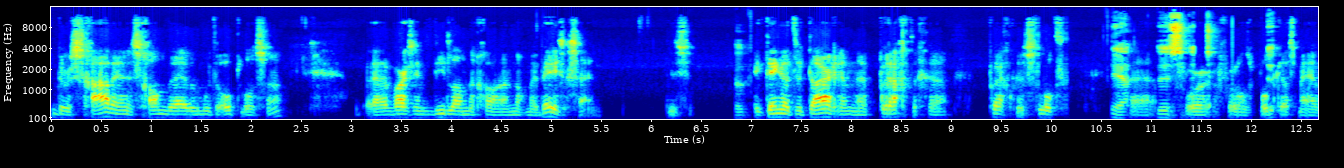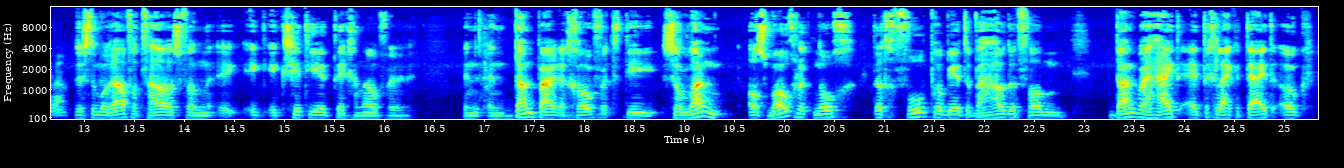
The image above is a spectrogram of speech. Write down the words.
door schade en schande hebben moeten oplossen, uh, waar ze in die landen gewoon nog mee bezig zijn. Dus ik denk dat we daar een uh, prachtige, prachtige slot ja, uh, dus, voor, voor onze podcast mee hebben. Dus de moraal van het verhaal is van, ik, ik, ik zit hier tegenover een, een dankbare Govert die zo lang als mogelijk nog dat gevoel probeert te behouden van dankbaarheid en tegelijkertijd ook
